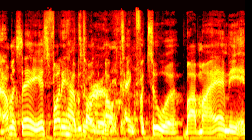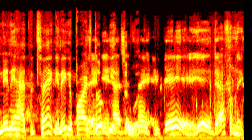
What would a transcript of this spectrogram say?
I'm gonna say it's funny how it's we talked about tank for Tua by Miami, and then they had the tank, and they could probably they still get Tua. Yeah, yeah, definitely.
